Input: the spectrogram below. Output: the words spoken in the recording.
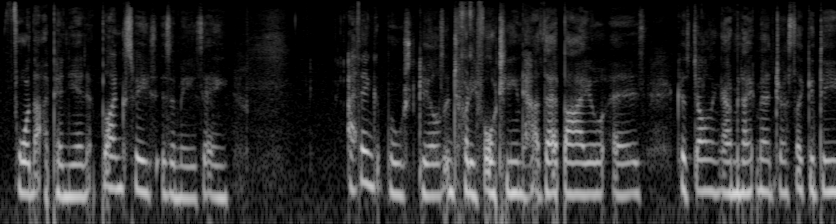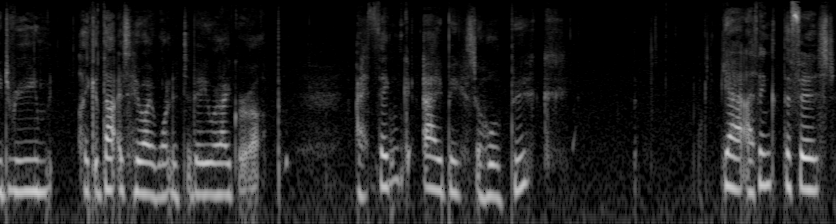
for that opinion. Blank Space is amazing. I think most girls in 2014 had their bio as because darling I'm a nightmare dressed like a daydream. Like that is who I wanted to be when I grew up. I think I based a whole book. Yeah, I think the first.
